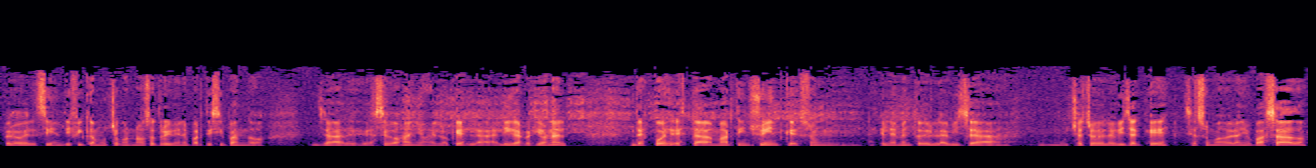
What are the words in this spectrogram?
pero él se identifica mucho con nosotros y viene participando ya desde hace dos años en lo que es la Liga Regional. Después está Martín Schwind, que es un elemento de la villa, un muchacho de la villa que se ha sumado el año pasado.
